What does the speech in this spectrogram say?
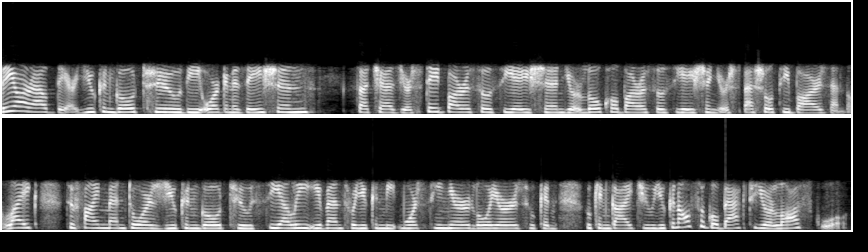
they are out there. You can go to the organizations such as your state bar association, your local bar association, your specialty bars, and the like. To find mentors, you can go to CLE events where you can meet more senior lawyers who can who can guide you. You can also go back to your law school.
